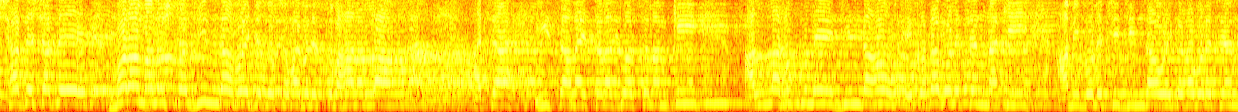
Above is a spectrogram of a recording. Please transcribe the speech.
সাথে সাথে মরা মানুষটা জিন্দা হয়ে যেত। সবাই বলে, সুবহানাল্লাহ। আচ্ছা ঈসা আলাইহিস সালাতু ওয়াসসালাম কি আল্লাহর হুকুমে জিন্দা হও? এই কথা বলেছেন নাকি? আমি বলেছি জিন্দা হও এই কথা বলেছেন।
